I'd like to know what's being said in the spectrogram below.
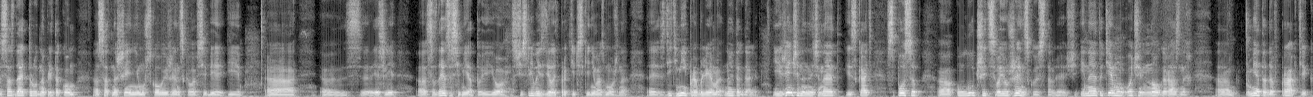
создать трудно при таком соотношении мужского и женского в себе. И э, э, если Э, создается семья, то ее счастливой сделать практически невозможно. Э, с детьми проблемы, ну и так далее. И женщины начинают искать способ э, улучшить свою женскую составляющую. И на эту тему очень много разных методов, практик,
